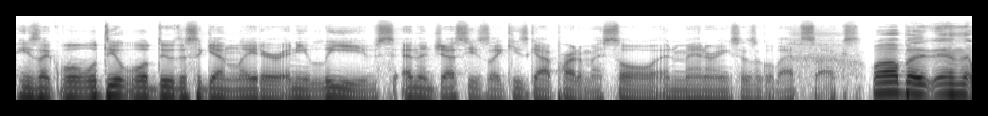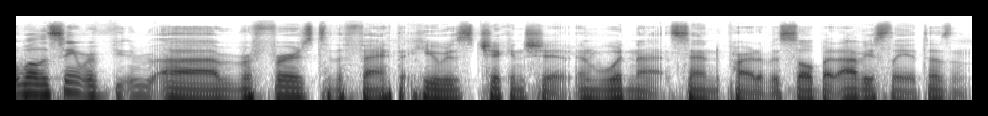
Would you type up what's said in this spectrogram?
He's like, "Well, we'll do we'll do this again later," and he leaves. And then Jesse's like, "He's got part of my soul," and Mannering says, "Well, that sucks." Well, but and well, the saint rev- uh, refers to the fact that he was chicken shit and would not send part of his soul, but obviously it doesn't.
